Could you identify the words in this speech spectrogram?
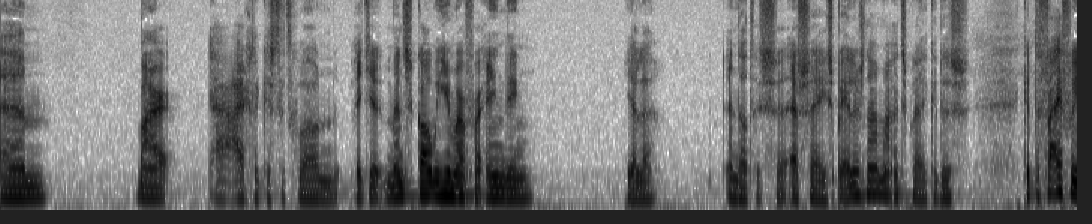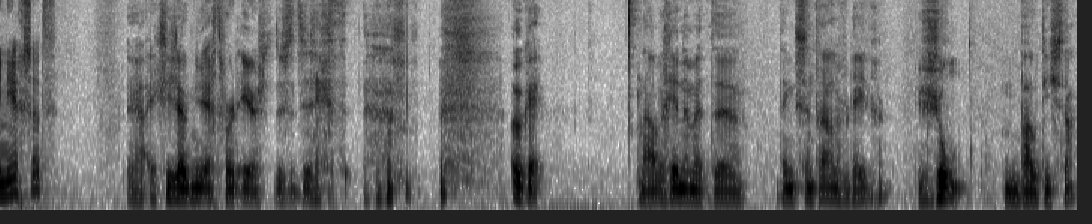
Um, maar ja, eigenlijk is dit gewoon, weet je, mensen komen hier maar voor één ding, Jelle. En dat is uh, FC spelersnamen uitspreken. Dus ik heb er vijf voor je neergezet. Ja, ik zie ze ook nu echt voor het eerst. Dus het is echt... Oké. Nou, we beginnen met, uh, denk de centrale verdediger. John Bautista.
